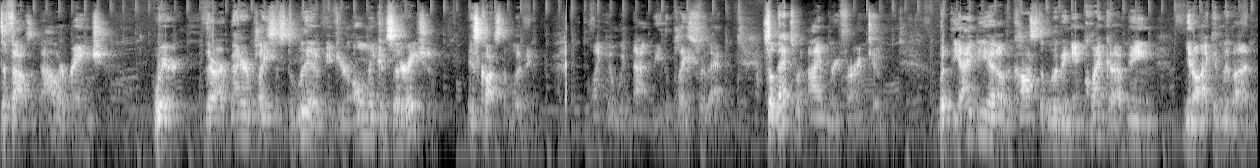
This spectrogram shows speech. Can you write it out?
to $1,000 range where there are better places to live if your only consideration is cost of living. Cuenca would not be the place for that. So that's what I'm referring to. But the idea of the cost of living in Cuenca being, you know, I can live on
